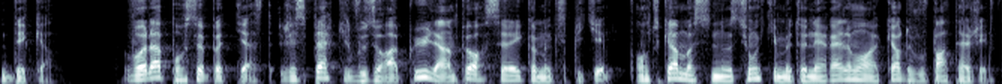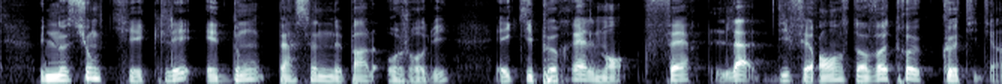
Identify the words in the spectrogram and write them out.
des cas. Voilà pour ce podcast. J'espère qu'il vous aura plu. Il est un peu hors série comme expliqué. En tout cas, moi, c'est une notion qui me tenait réellement à cœur de vous partager. Une notion qui est clé et dont personne ne parle aujourd'hui et qui peut réellement faire la différence dans votre quotidien.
